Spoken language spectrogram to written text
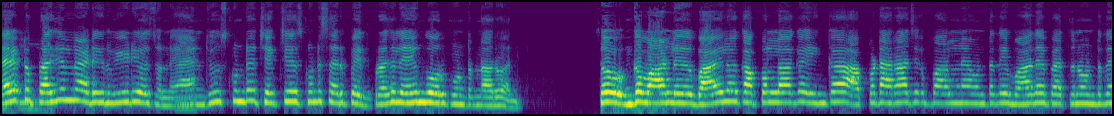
డైరెక్ట్ ప్రజల్ని అడిగిన వీడియోస్ ఉన్నాయి. ఆయన చూసుకుంటే చెక్ చేసుకుంటే సరిపోయేది. ప్రజలు ఏం కోరుకుంటున్నారు అని. సో ఇంకా వాళ్ళు బావిలో కప్పల్లాగా ఇంకా అప్పటి అరాచక పాలనే ఉంటది మాదే పెత్తన ఉంటది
